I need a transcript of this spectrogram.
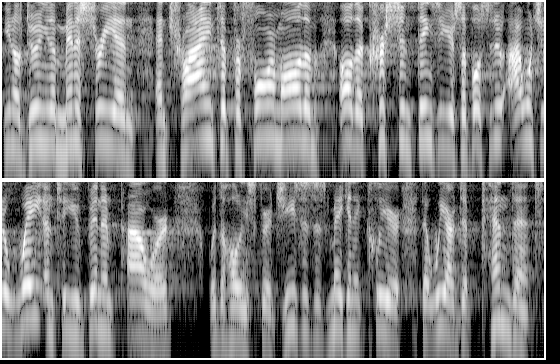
you know, doing the ministry and, and trying to perform all the, all the Christian things that you're supposed to do, I want you to wait until you've been empowered with the Holy Spirit. Jesus is making it clear that we are dependent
